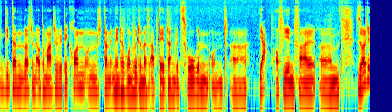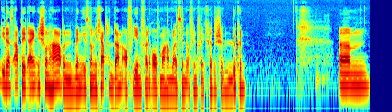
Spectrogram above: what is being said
äh, geht dann, läuft dann automatisch WP-Cron und dann im Hintergrund wird dann das Update dann gezogen und äh, ja, auf jeden Fall. Ähm, solltet ihr das Update eigentlich schon haben, wenn ihr es noch nicht habt, dann auf jeden Fall drauf machen, weil es sind auf jeden Fall kritische Lücken. Ähm,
